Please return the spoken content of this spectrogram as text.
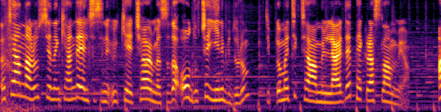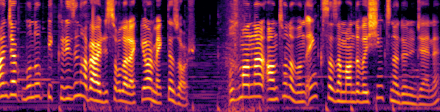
Öte yandan Rusya'nın kendi elçisini ülkeye çağırması da oldukça yeni bir durum, diplomatik tahammüllerde pek rastlanmıyor. Ancak bunu bir krizin habercisi olarak görmek de zor. Uzmanlar Antonov'un en kısa zamanda Washington'a döneceğini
